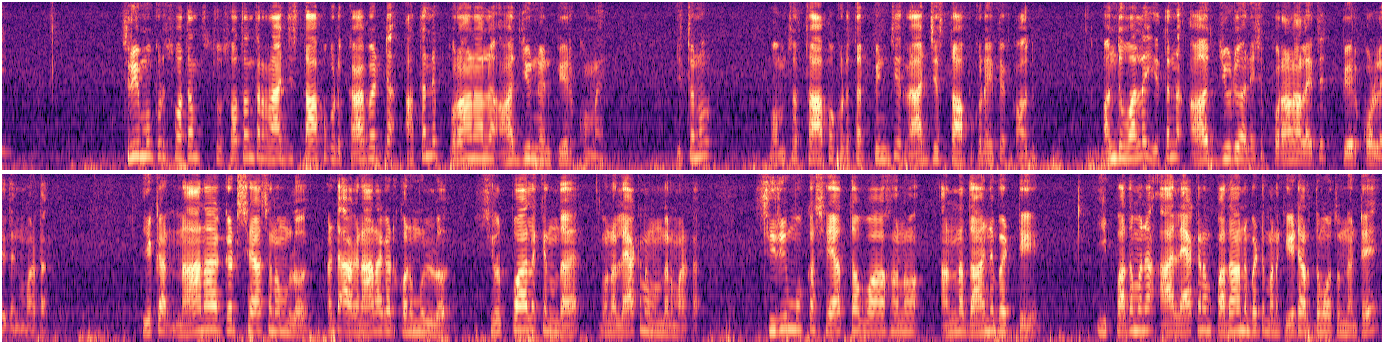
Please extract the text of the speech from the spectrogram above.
శ్రీముఖుడు స్వతంత్ర స్వతంత్ర రాజ్య స్థాపకుడు కాబట్టి అతన్ని పురాణాలు ఆద్యుడిని అని పేర్కొన్నాయి. ఇతను వంశ స్థాపకుడు తప్పించి రాజ్య స్థాపకుడు అయితే కాదు. అందువల్ల ఇతను ఆర్జుడు అనేసి పురాణాలు అయితే పేర్కోలేదన్నమాట ఇక నానాగఢ్ శాసనంలో అంటే ఆ నానాగఢ్ కనుమల్లో శిల్పాల కింద ఉన్న లేఖనం ఉందన్నమాట. సిరిముఖ శాతవాహనం అన్న దాన్ని బట్టి ఈ పదమన ఆ లేఖనం పదాన్ని బట్టి మనకి ఏంటి అర్థమవుతుందంటే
